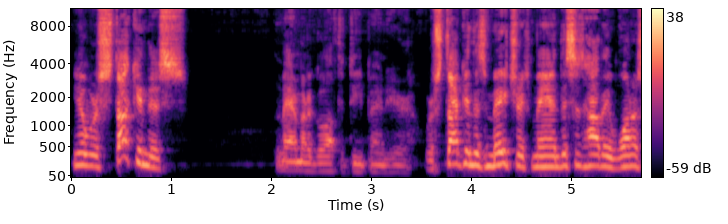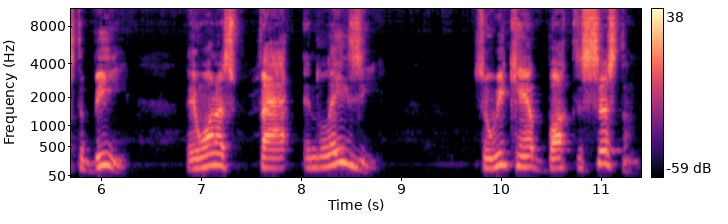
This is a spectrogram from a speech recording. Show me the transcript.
You know, we're stuck in this man, I'm going to go off the deep end here. We're stuck in this matrix, man. This is how they want us to be. They want us fat and lazy. So we can't buck the system.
